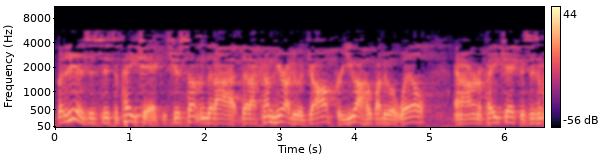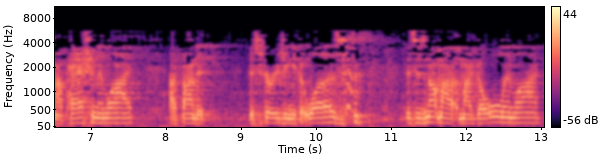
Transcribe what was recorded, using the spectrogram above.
but it is. It's, it's a paycheck. It's just something that I that I come here. I do a job for you. I hope I do it well, and I earn a paycheck. This isn't my passion in life. I find it discouraging if it was. this is not my my goal in life.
